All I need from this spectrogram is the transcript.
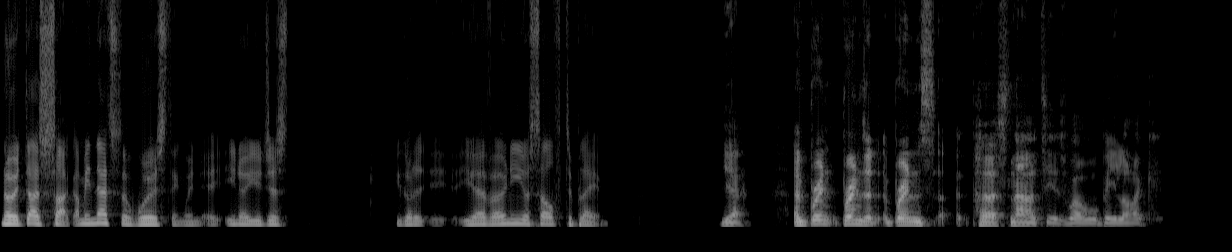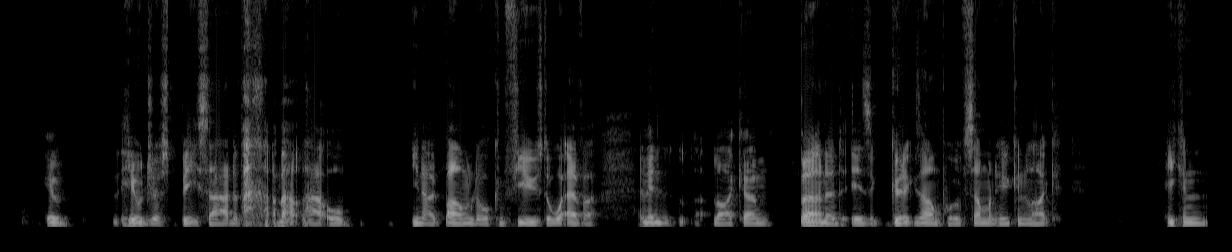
No, it does suck. I mean, that's the worst thing when uh, you know you just you got to you have only yourself to blame. yeah and Brent, Brendan, Bren's personality as well will be like he'll he'll just be sad about, about that or you know bummed or confused or whatever and then like um bernard is a good example of someone who can like he can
